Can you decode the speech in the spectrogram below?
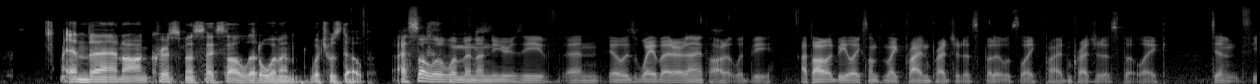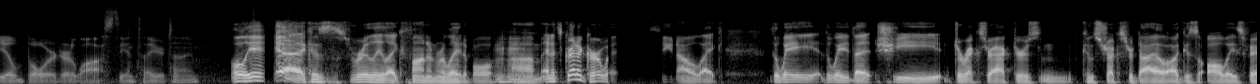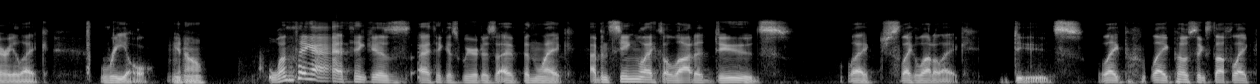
And then on Christmas, I saw Little Women, which was dope. I saw Little Women on New Year's Eve, and it was way better than I thought it would be. I thought it would be like something like Pride and Prejudice, but it was like Pride and Prejudice, but like didn't feel bored or lost the entire time. Well, yeah, yeah, because it's really like fun and relatable, Mhm. um, and it's Greta Gerwig. So, you know, like the way the way that she directs her actors and constructs her dialogue is always very like real. You Mhm. know, one thing I think is I think is weird is I've been like I've been seeing like a lot of dudes, like just like a lot of like dudes, like like posting stuff like,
